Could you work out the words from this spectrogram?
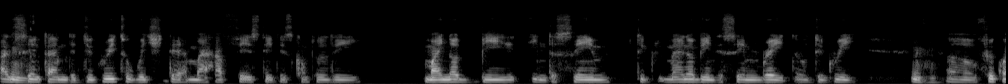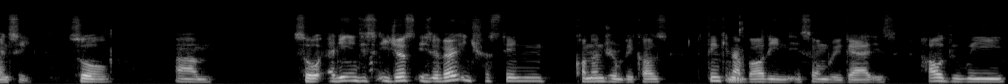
at mm. the same time the degree to which they might have faced it is completely might not be in the same degree, might not be in the same rate or degree mm-hmm. uh, frequency so um so I think it's, it just it's a very interesting conundrum because thinking mm. about it in, in some regard is how do we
